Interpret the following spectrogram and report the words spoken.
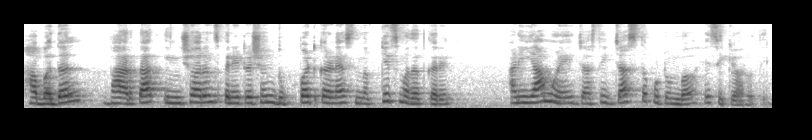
हा बदल भारतात इन्शुरन्स पेनिट्रेशन दुप्पट करण्यास नक्कीच मदत करेल आणि यामुळे जास्तीत जास्त कुटुंब हे सिक्युअर होतील.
